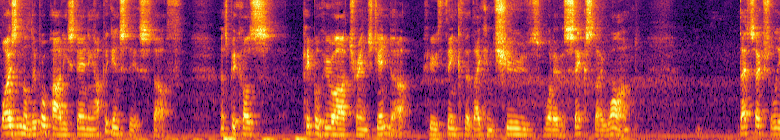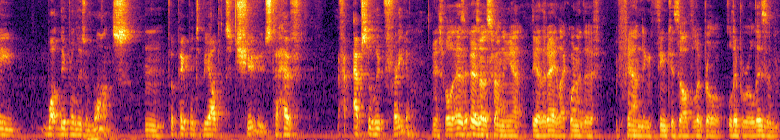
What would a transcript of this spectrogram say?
why isn't the Liberal Party standing up against this stuff? And it's because people who are transgender, who think that they can choose whatever sex they want, that's actually what liberalism wants Mm. for people to be able to choose, to have absolute freedom. Yes, well, as, as I was finding out the other day, like one of the founding thinkers of liberal liberalism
